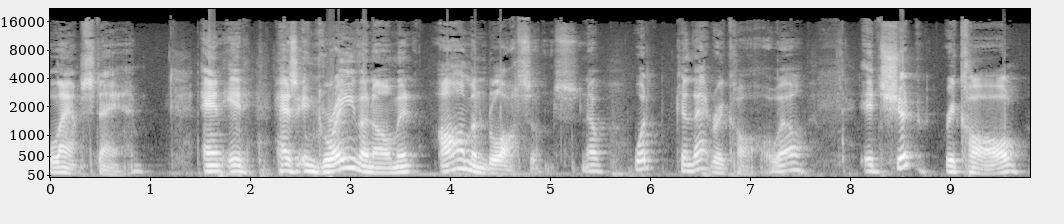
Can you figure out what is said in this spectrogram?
lampstand, and it has engraven on it almond blossoms. Now, what can that recall? Well, it should recall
